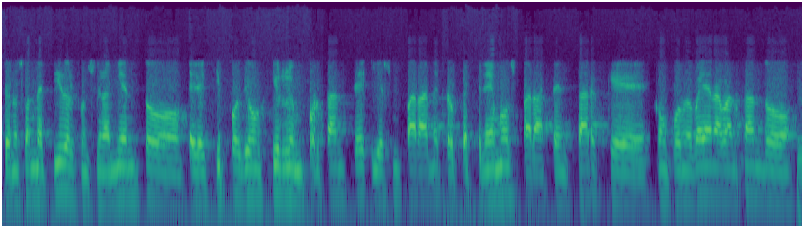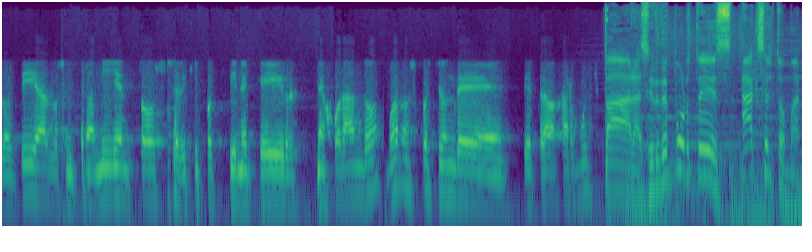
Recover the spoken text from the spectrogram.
que nos han metido, el funcionamiento, el equipo dio un giro importante y es un parámetro que tenemos para pensar que conforme vayan avanzando los días, los entrenamientos, el equipo tiene que ir mejorando. Bueno, es cuestión de, de trabajar mucho. Para hacer deportes, Axel Tomán.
